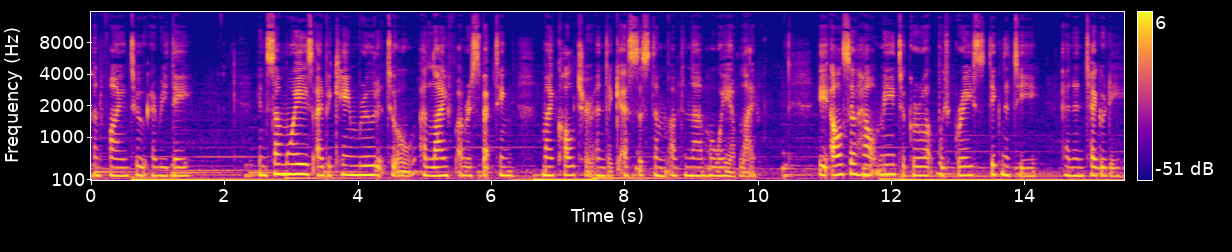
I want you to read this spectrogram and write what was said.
confined to every day. In some ways, I became rooted to a life of respecting my culture and the guest system of the Navajo way of life. It also helped me to grow up with grace, dignity, and integrity,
